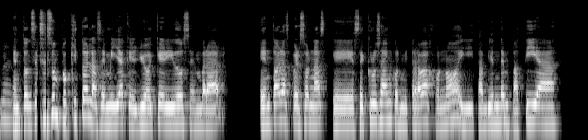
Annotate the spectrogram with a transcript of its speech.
Entonces es un poquito de la semilla que yo he querido sembrar en todas las personas que se cruzan con mi trabajo, ¿no? Y también de empatía,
